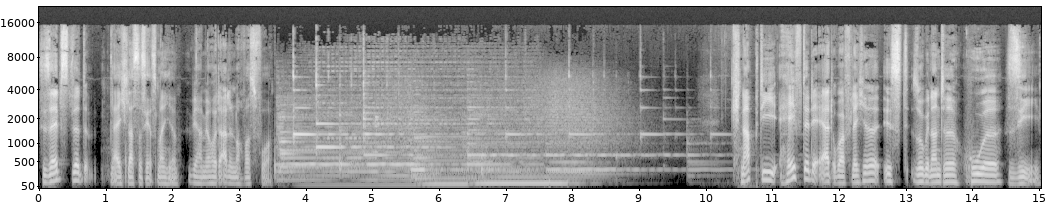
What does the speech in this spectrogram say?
Sie selbst wird, na ich lasse das jetzt mal hier. Wir haben ja heute alle noch was vor. Knapp die Hälfte der Erdoberfläche ist sogenannte hohe See.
